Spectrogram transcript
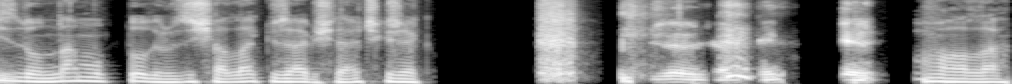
Biz de ondan mutlu oluyoruz. İnşallah güzel bir şeyler çıkacak. Güzel hocam. Valla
